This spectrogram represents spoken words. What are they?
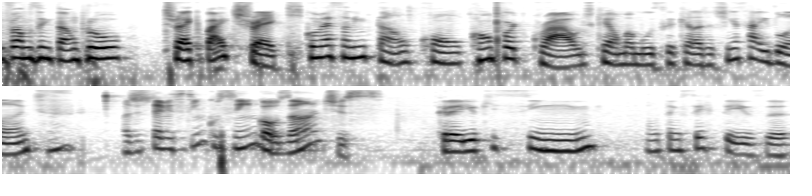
vamos então pro track by track. Começando então com Comfort Crowd, que é uma música que ela já tinha saído antes. A gente teve cinco singles antes? Creio que sim. Não tenho certeza.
